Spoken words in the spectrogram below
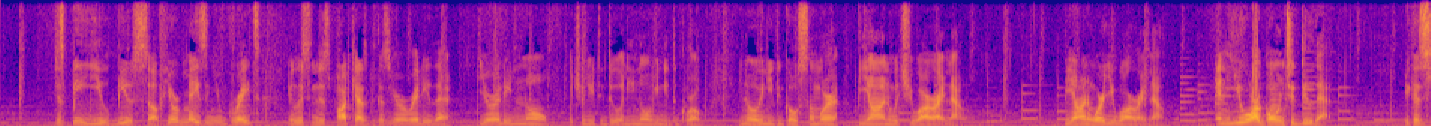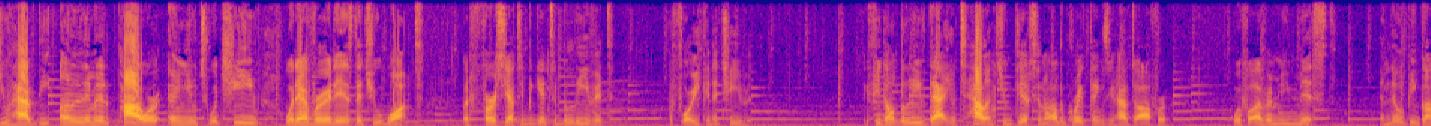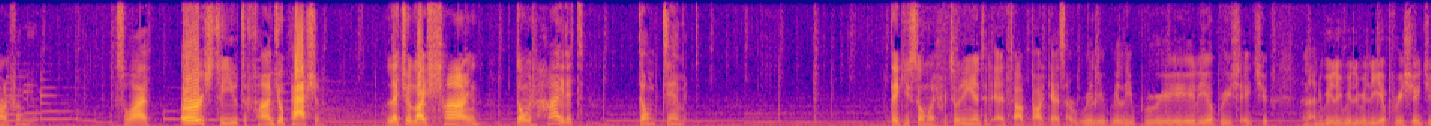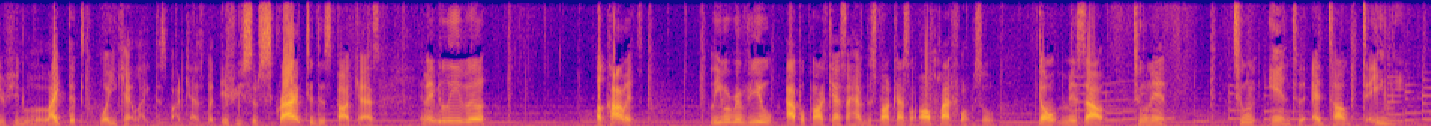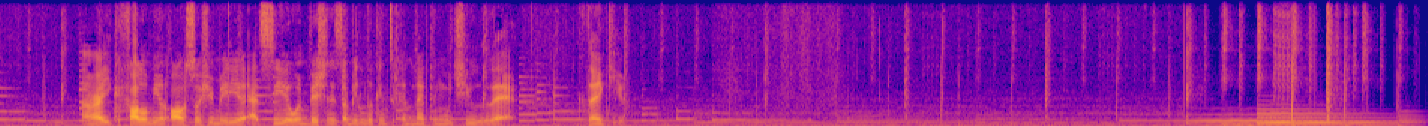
Just be you, be yourself. You're amazing, you're great. You're listening to this podcast because you're already there you already know what you need to do and you know you need to grow. You know you need to go somewhere beyond what you are right now. Beyond where you are right now. And you are going to do that because you have the unlimited power in you to achieve whatever it is that you want. But first, you have to begin to believe it before you can achieve it. If you don't believe that, your talents, your gifts, and all the great things you have to offer will forever be missed and they will be gone from you. So I urge to you to find your passion. Let your light shine. Don't hide it. Don't dim it. Thank you so much for tuning in to the Ed Talk podcast. I really, really, really appreciate you. And I'd really, really, really appreciate you if you liked it. Well, you can't like this podcast, but if you subscribe to this podcast and maybe leave a, a comment, leave a review, Apple Podcasts. I have this podcast on all platforms, so don't miss out. Tune in. Tune in to Ed Talk Daily. All right, you can follow me on all social media at CEO Ambitionist. I'll be looking to connecting with you there. Thank you.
